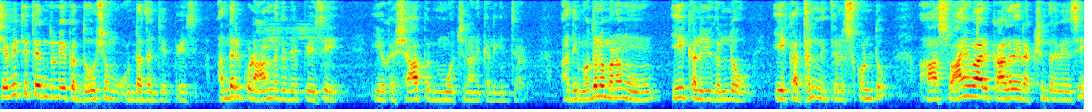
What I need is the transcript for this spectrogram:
చెవితి చంద్రుని యొక్క దోషం ఉండదని చెప్పేసి అందరికీ కూడా ఆనందంగా చెప్పేసి ఈ యొక్క శాప విమోచనాన్ని కలిగించాడు. అది మొదలు మనము ఈ కలియుగంలో ఈ కథల్ని తెలుసుకుంటూ ఆ స్వామివారి కాళ్ళదే రక్షింతలు వేసి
